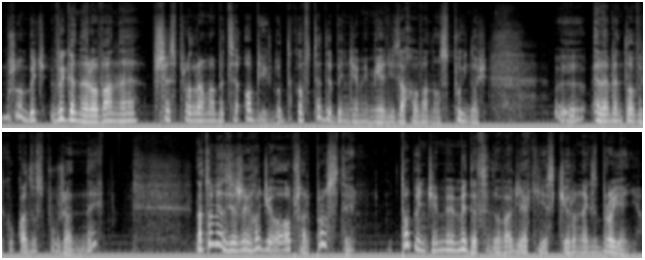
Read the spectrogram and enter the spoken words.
muszą być wygenerowane przez program ABC Obiekt, bo tylko wtedy będziemy mieli zachowaną spójność y, elementowych układów współrzędnych. Natomiast jeżeli chodzi o obszar prosty, to będziemy my decydowali, jaki jest kierunek zbrojenia.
